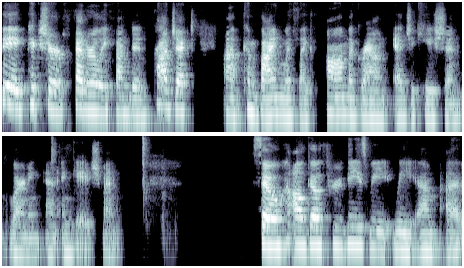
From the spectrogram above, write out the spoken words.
big picture federally funded project uh, combined with like on the ground education, learning, and engagement. So I'll go through these. We, we um, uh,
